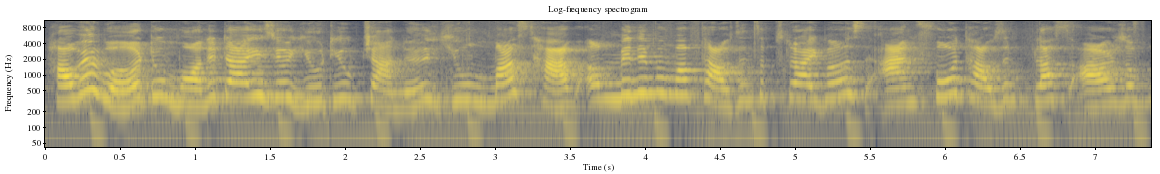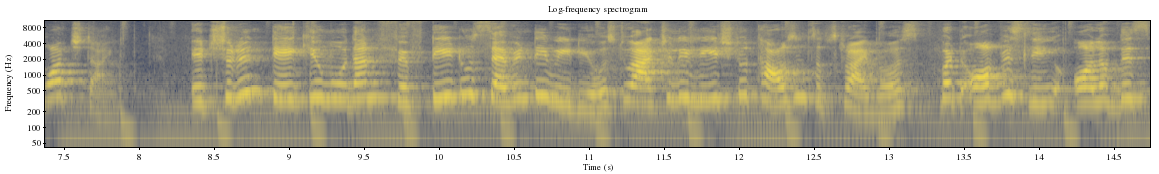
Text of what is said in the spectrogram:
However, to monetize your YouTube channel, you must have a minimum of 1000 subscribers and 4000 plus hours of watch time. It shouldn't take you more than 50 to 70 videos to actually reach to 1000 subscribers. But obviously, all of this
